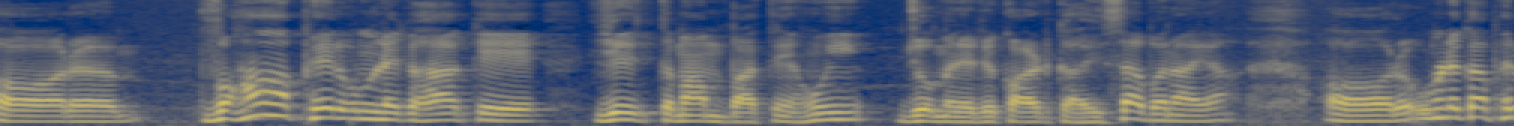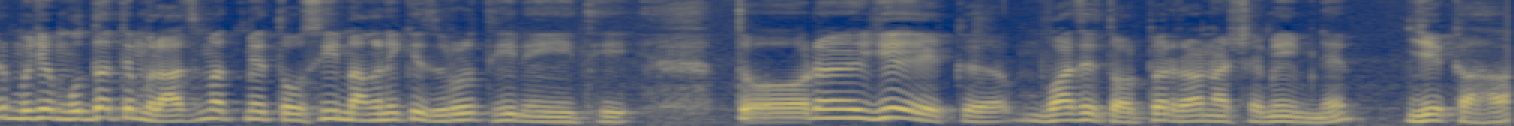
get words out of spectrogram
और, वहाँ फिर उन्होंने कहा कि ये तमाम बातें हुई जो मैंने रिकॉर्ड का हिस्सा बनाया। और उन्होंने कहा फिर मुझे मुद्दत मुलाजमत में तोसी मांगने की ज़रूरत ही नहीं थी। तो और ये एक वाज तौर पर राना शमीम ने ये कहा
